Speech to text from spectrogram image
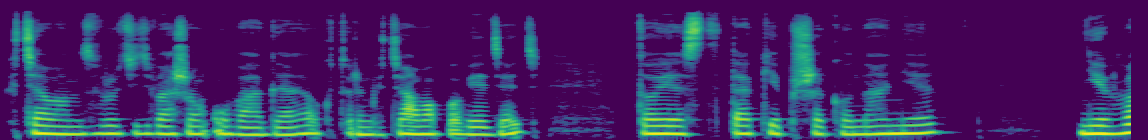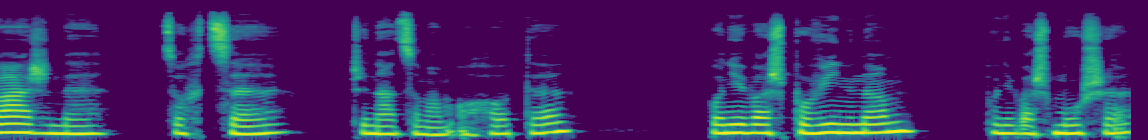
chciałam zwrócić Waszą uwagę, o którym chciałam opowiedzieć, to jest takie przekonanie: nieważne, co chcę, czy na co mam ochotę, ponieważ powinnam, ponieważ muszę.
